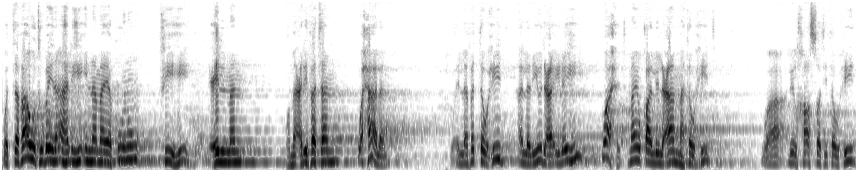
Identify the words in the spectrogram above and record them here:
والتفاوت بين أهله إنما يكون فيه علما ومعرفة وحالا وإلا فالتوحيد الذي يدعى إليه واحد. ما يقال للعامة توحيد وللخاصة توحيد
